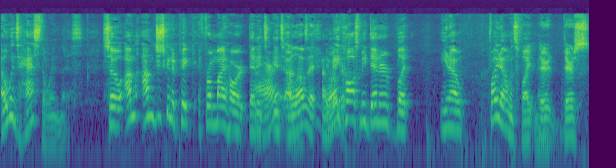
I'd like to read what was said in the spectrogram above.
Owens has to win this. So I'm I'm just gonna pick from my heart that it's All right. it's I love it. I it love may it. cost me dinner, but you know, fight Owens, fight man. There, there's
